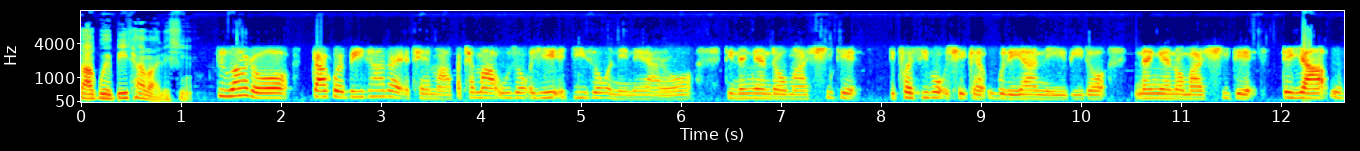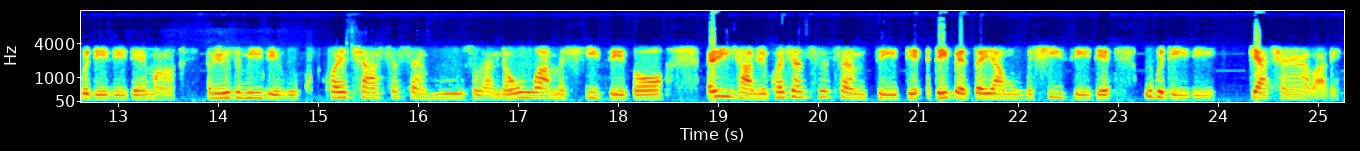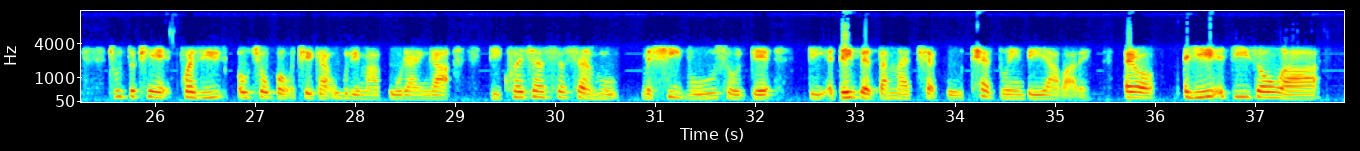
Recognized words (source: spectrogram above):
ကာကွယ်ပေးထားပါလဲရှင်။သူကတော့ကာကွယ်ပေးထားတဲ့အထက်မှာပထမဦးဆုံးအရေးအကြီးဆုံးအနေနဲ့ကတော့ဒီနိုင်ငံတော်မှာရှိတဲ့ဒီဖွဲ့စည်းပုံအခြေခံဥပဒေကနေပြီးတော့နိုင်ငံတော်မှာရှိတဲ့တရားဥပဒေတွေထဲမှာအမျိုးသမီးတွေကိုခွဲခြားဆက်ဆံမှုဆိုတာလုံးဝမရှိစေသောအဲ့ဒီဟာမျိုးခွဲခြားဆက်ဆံစေတဲ့အတိပ္ပယ်သက်ရောက်မှုမရှိစေတဲ့ဥပဒေတွေ ပြဋ္ဌာန်းရပါတယ်။သူသဖြင့်ဖွဲ့စည်းအုပ်ချုပ်ပုံအခြေခံဥပဒေမှာကိုယ်တိုင်ကဒီခွဲခြားဆက်ဆံမှုမရှိဘူးဆိုတဲ့ဒီအတိတ်ပဲသတ်မှတ်ချက်ကိုထည့်သွင်းပေးရပါတယ်အဲ့တော့အရေးအကြီးဆုံးက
